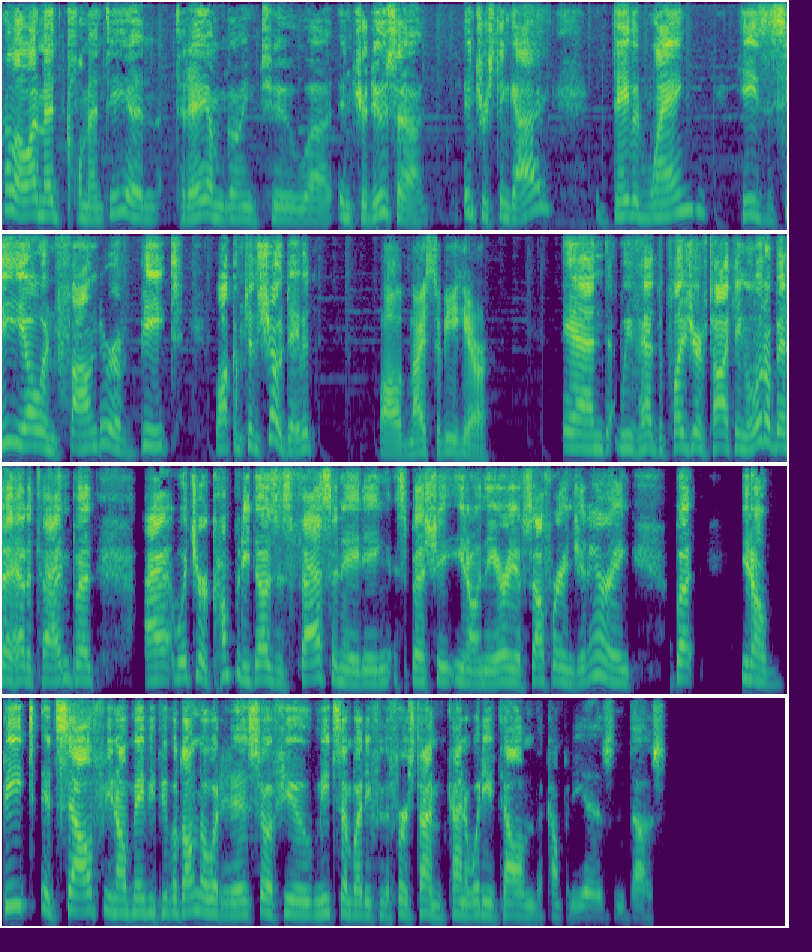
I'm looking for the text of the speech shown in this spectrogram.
Hello, I'm Ed Clementi, and today I'm going to uh, introduce an interesting guy, David Wang. He's the CEO and founder of BEET. Welcome to the show, David. Well, nice to be here. And we've had the pleasure of talking a little bit ahead of time, but uh, what your company does is fascinating, especially you know in the area of software engineering. But you know, BEET itself, you know, maybe people don't know what it is. So if you meet somebody for the first time, kind of what do you tell them the company is and does?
